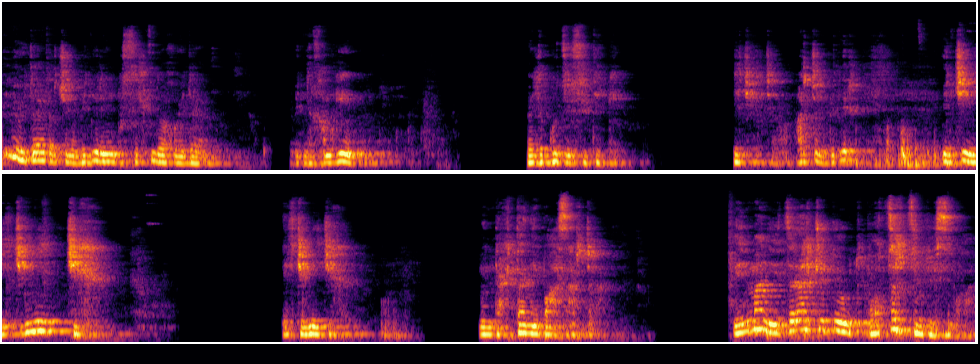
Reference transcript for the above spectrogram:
Энэ үед ойлгож байна. Бид энэ бүсэлтэнд байх үед бид хамгийн болиггүй зүйлсүүдийг хийж хийж байгаа. Арж. Бид нэр энэ чинь илжигний чих. Илжигний чих. Мөн тагтааны баас харж байгаа. Энэ маань Израильчүүдийн хувьд бузар зүйл байсан байна.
